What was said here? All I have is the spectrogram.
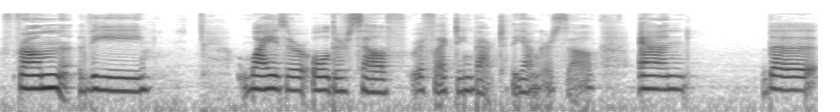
from the wiser, older self reflecting back to the younger self. And the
